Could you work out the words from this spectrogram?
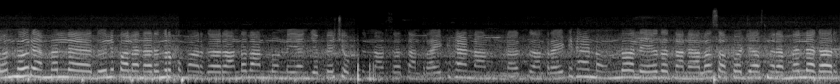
కొన్నూరు ఎమ్మెల్యే దూలిపాల నరేంద్ర కుమార్ గారు అండదాంట్లో ఉన్నాయి అని చెప్పి చెప్తున్నారు సార్. తన రైట్ హ్యాండ్ అంటున్నారు. తన రైట్ హ్యాండ్ ఉందో లేదో తను ఎలా సపోర్ట్ చేస్తున్నారు? ఎమ్మెల్యే గారు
